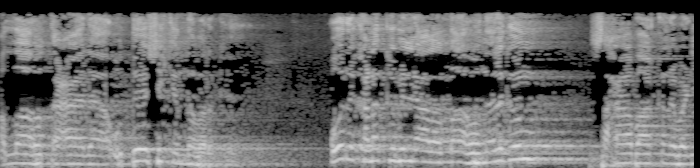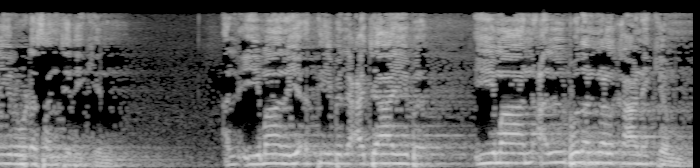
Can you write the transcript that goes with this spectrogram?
അള്ളാഹു താര ഉദ്ദേശിക്കുന്നവർക്ക് ഒരു കണക്കുമില്ലാതെ അള്ളാഹു നൽകും സഹാബാക്കളുടെ വഴിയിലൂടെ സഞ്ചരിക്കും. അൽ ഈമാൻ അജായിബ് ഈമാൻ അത്ഭുതങ്ങൾ കാണിക്കും.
